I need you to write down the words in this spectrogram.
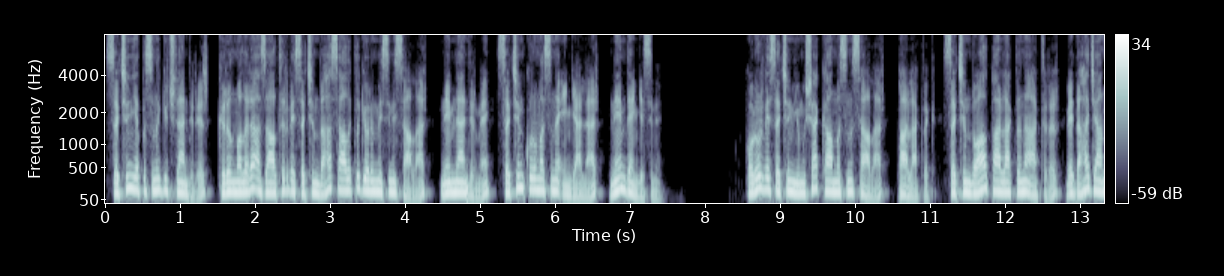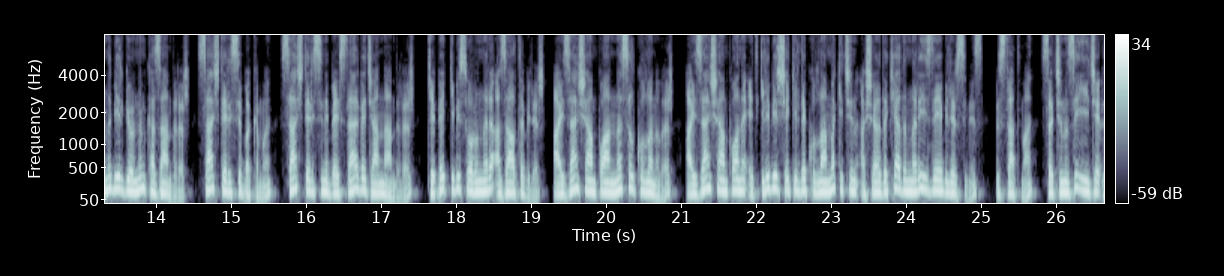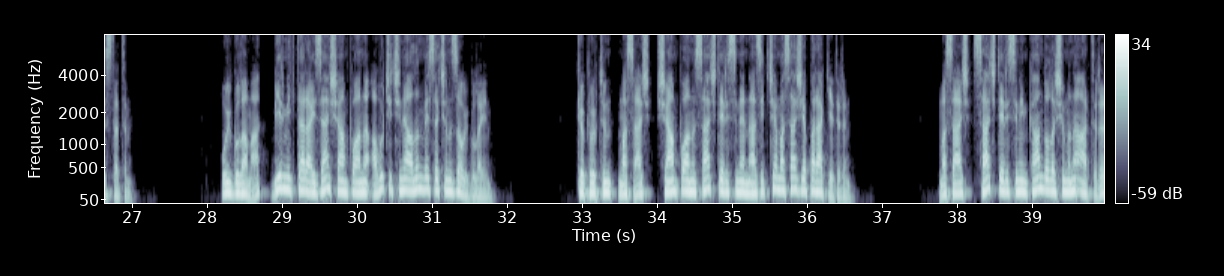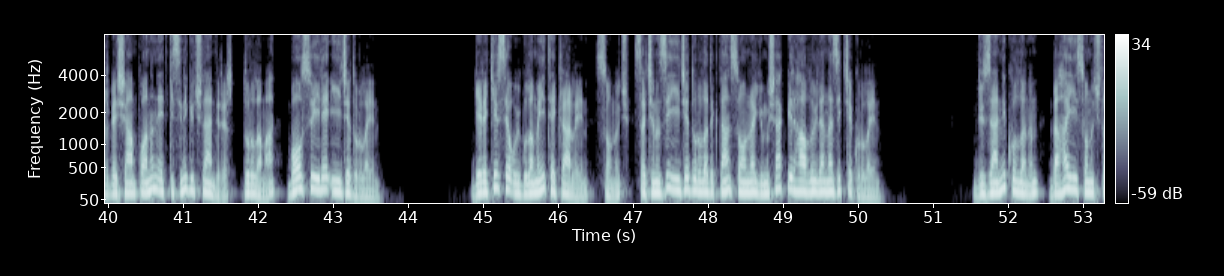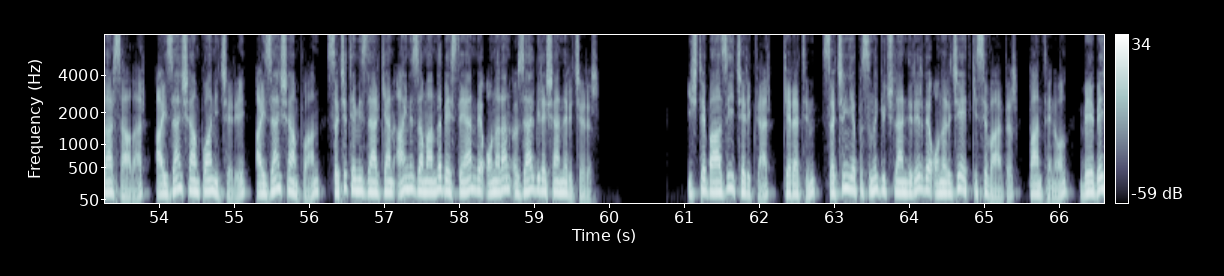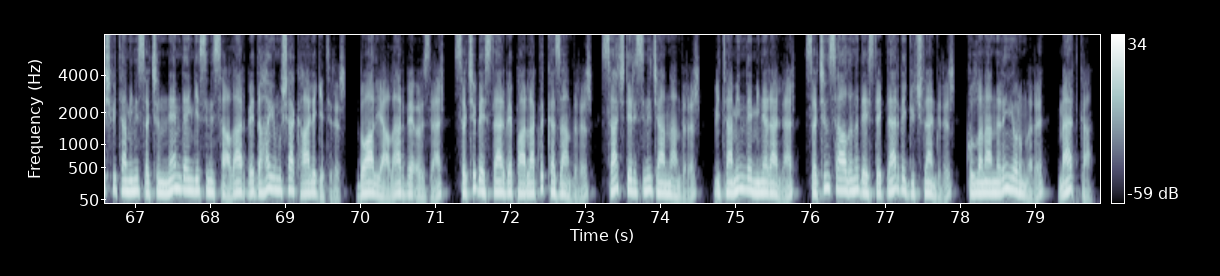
Saçın yapısını güçlendirir, kırılmaları azaltır ve saçın daha sağlıklı görünmesini sağlar, nemlendirme, saçın kurumasını engeller, nem dengesini korur ve saçın yumuşak kalmasını sağlar, parlaklık, saçın doğal parlaklığını artırır ve daha canlı bir görünüm kazandırır. Saç derisi bakımı, saç derisini besler ve canlandırır, kepek gibi sorunları azaltabilir. Aizen şampuan nasıl kullanılır? Aizen şampuanı etkili bir şekilde kullanmak için aşağıdaki adımları izleyebilirsiniz. Islatma, saçınızı iyice ıslatın. Uygulama, bir miktar Aizen şampuanı avuç içine alın ve saçınıza uygulayın. Köpürtün, masaj, şampuanı saç derisine nazikçe masaj yaparak yedirin. Masaj, saç derisinin kan dolaşımını artırır ve şampuanın etkisini güçlendirir. Durulama, bol su ile iyice durulayın. Gerekirse uygulamayı tekrarlayın. Sonuç, saçınızı iyice duruladıktan sonra yumuşak bir havluyla nazikçe kurulayın. Düzenli kullanım, daha iyi sonuçlar sağlar. Aizen şampuan içeri, Aizen şampuan, saçı temizlerken aynı zamanda besleyen ve onaran özel bileşenler içerir. İşte bazı içerikler, keratin, saçın yapısını güçlendirir ve onarıcı etkisi vardır. Pantenol, B5 vitamini saçın nem dengesini sağlar ve daha yumuşak hale getirir. Doğal yağlar ve özler, saçı besler ve parlaklık kazandırır. Saç derisini canlandırır. Vitamin ve mineraller, saçın sağlığını destekler ve güçlendirir. Kullananların yorumları, Mert K.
